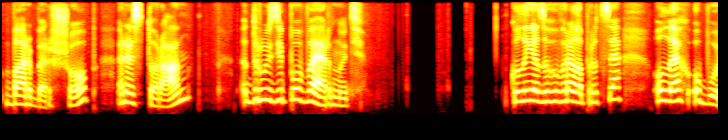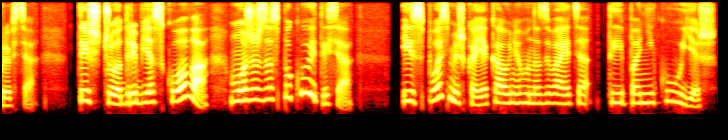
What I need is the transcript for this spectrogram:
барбершоп, ресторан. Друзі повернуть. Коли я заговорила про це, Олег обурився. Ти що, дріб'язкова? Можеш заспокоїтися? Із посмішка, яка у нього називається «ти панікуєш».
